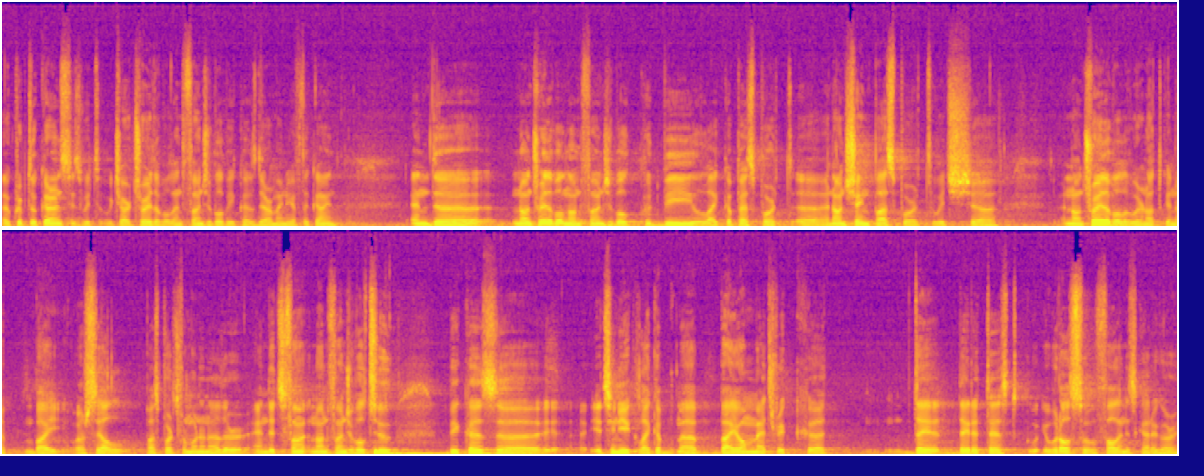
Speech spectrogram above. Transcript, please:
uh, cryptocurrencies which, which, are tradable and fungible because there are many of the kind. And uh, non-tradable, non-fungible could be like a passport, uh, an on-chain passport, which uh, non-tradable, we're not going to buy or sell passports from one another, and it's non-fungible too, because it's unique, like a, a biometric data test, it would also fall in this category.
